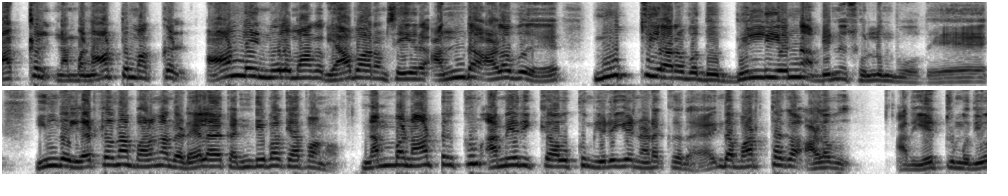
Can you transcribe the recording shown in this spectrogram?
மக்கள் நம்ம நாட்டு மக்கள் ஆன்லைன் மூலமாக வியாபாரம் செய்யற அந்த அளவு நூத்தி அறுபது பில்லியன் அப்படின்னு சொல்லும்போது இந்த இடத்துல தான் பாருங்க அந்த டேலாக் கண்டிப்பா கேட்பாங்க. நம்ம நாட்டிற்கும் அமெரிக்காவுக்கும் இடையே நடக்கிற இந்த வர்த்தக அளவு. அது ஏற்றுமதியோ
